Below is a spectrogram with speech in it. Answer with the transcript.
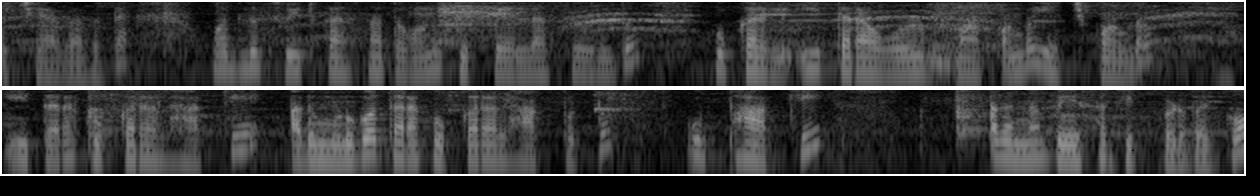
ರುಚಿಯಾಗುತ್ತೆ ಮೊದಲು ಸ್ವೀಟ್ ಕಾರ್ನ್ಸ್ನ ತೊಗೊಂಡು ಸಿಪ್ಪೆ ಎಲ್ಲ ಸುಲಿದು ಕುಕ್ಕರಲ್ಲಿ ಈ ಥರ ಹೋಳ್ ಮಾಡಿಕೊಂಡು ಹೆಚ್ಕೊಂಡು ಈ ಥರ ಕುಕ್ಕರಲ್ಲಿ ಹಾಕಿ, ಅದು ಮುಳುಗೋ ಥರ ಕುಕ್ಕರಲ್ಲಿ ಹಾಕ್ಬಿಟ್ಟು ಉಪ್ಪು ಹಾಕಿ ಅದನ್ನು ಬೇಯಿಸೋಕೆ ಇಟ್ಬಿಡಬೇಕು.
